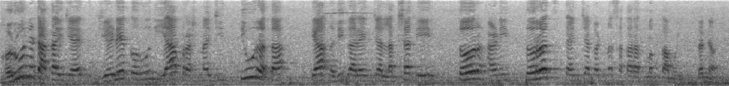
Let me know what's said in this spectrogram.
भरून टाकायचे आहेत जेणेकरून या प्रश्नाची तीव्रता त्या अधिकाऱ्यांच्या लक्षात येईल तर आणि तरच त्यांच्याकडनं सकारात्मक काम होईल. धन्यवाद.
